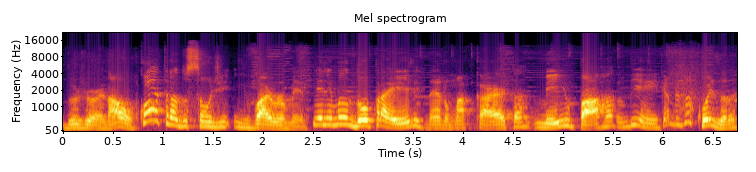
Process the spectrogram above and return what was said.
do jornal qual a tradução de environment. E ele mandou pra ele, né, numa carta, meio barra ambiente. É a mesma coisa, né?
